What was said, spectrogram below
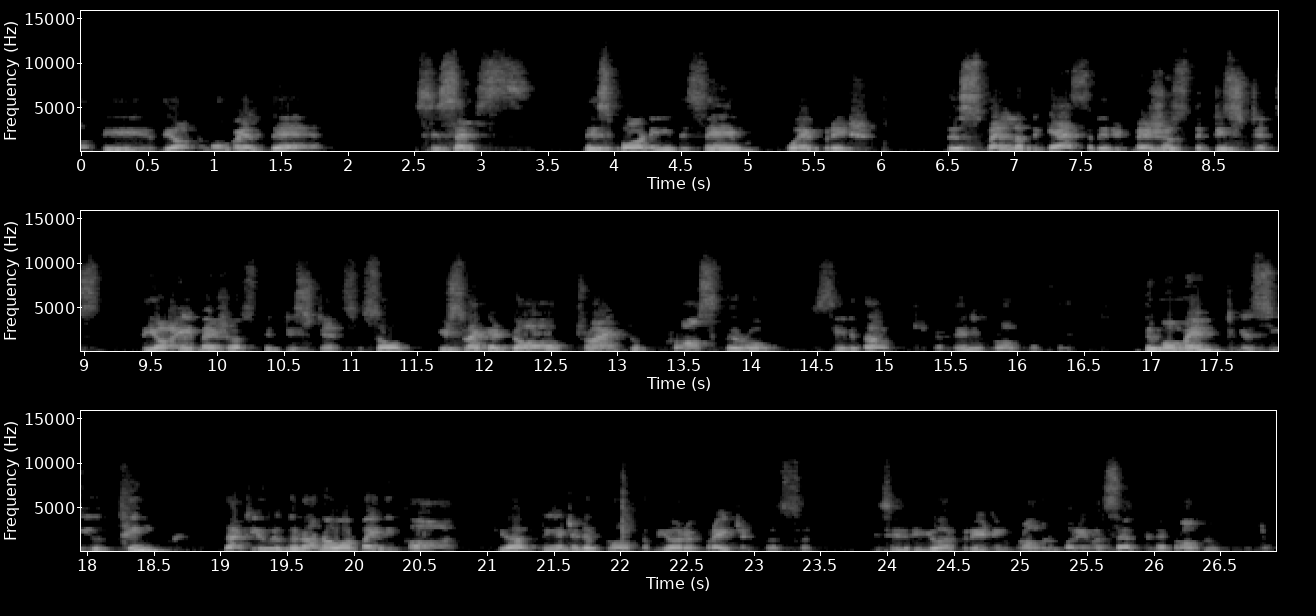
of the, the automobile there, she sets this body in the same vibration. The smell of the gasoline, it measures the distance. The eye measures the distance. So it's like a dog trying to cross the road, see, without any problem there. The moment you see you think that you will be run over by the car, you have created a problem. You are a frightened person. You see, you are creating a problem for yourself and a problem for the dog.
